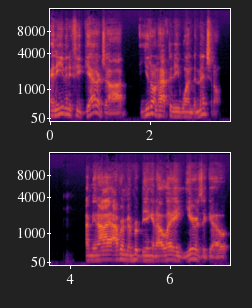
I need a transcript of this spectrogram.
And even if you get a job, you don't have to be one dimensional. I mean, I, I remember being in LA years ago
